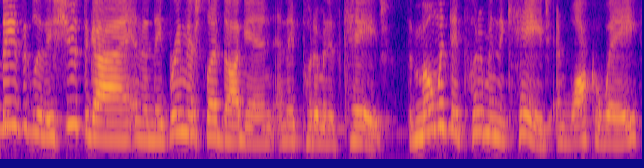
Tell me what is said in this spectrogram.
Basically, they shoot the guy and then they bring their sled dog in and they put him in his cage. The moment they put him in the cage and walk away,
